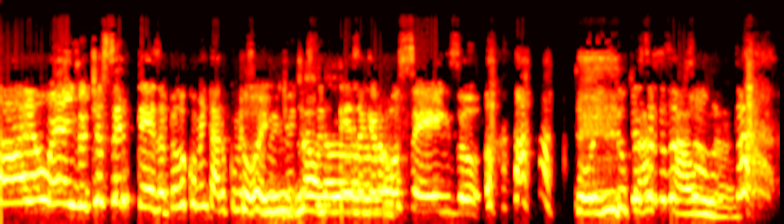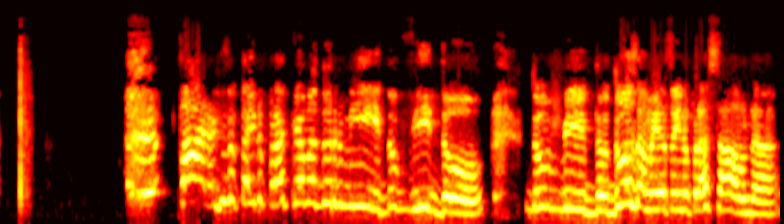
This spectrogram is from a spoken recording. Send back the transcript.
Ah, é o Enzo, eu tinha certeza. Pelo comentário começou tô eu tinha não, certeza não, não, que era você, Enzo. Tô indo pra sauna. Para, que você tá indo pra cama dormir. Duvido. Duvido. Duas da manhã você indo pra sauna.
